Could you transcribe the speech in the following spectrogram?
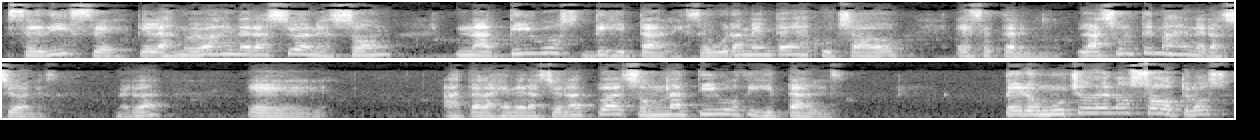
se dice que las nuevas generaciones son nativos digitales. Seguramente han escuchado ese término. Las últimas generaciones, ¿verdad? Eh, hasta la generación actual son nativos digitales. Pero muchos de nosotros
